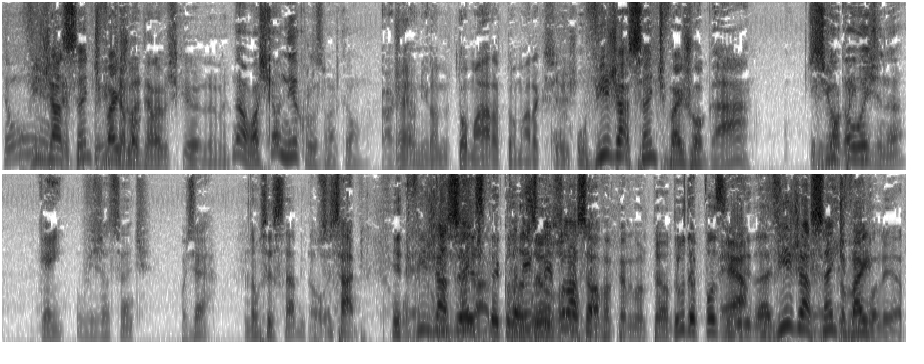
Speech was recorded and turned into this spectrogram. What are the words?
Então, o Vijaçante é, vai jogar. lateral esquerda, né? Não, acho que é o Nicolas, Marcão. Acho que é o Nicolas. Tomara, tomara que seja. O Vijaçante vai jogar. Ele joga prime... hoje, né? Quem? O Vijaçante. Pois é. Não se sabe. Não Paulo. se sabe. O É, Vijaçante. tudo é especulação, tudo é especulação. Eu estava perguntando. Tudo é possibilidade. É, o Vijaçante vai. Goleiro.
